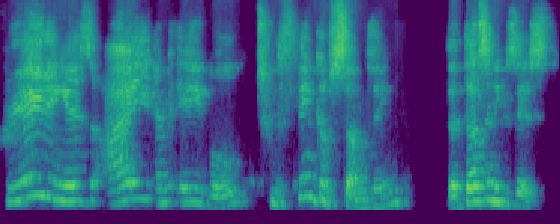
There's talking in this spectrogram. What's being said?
Creating is I am able to think of something that doesn't exist.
